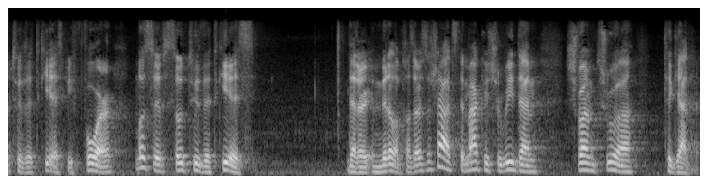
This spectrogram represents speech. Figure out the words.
to the tkiyas before Musaf, so to the tkiyas that are in the middle of Chazar Sashatz, the Makri should read them Shvarim Trua together.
